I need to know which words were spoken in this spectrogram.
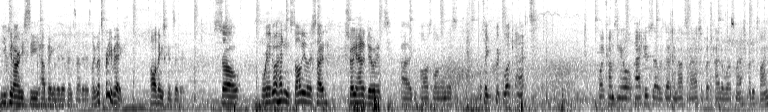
you can already see how big of a difference that is. Like that's pretty big, all things considered. So we're gonna go ahead and install the other side, show you how to do it. Uh, you can follow us along on this. We'll take a quick look at what comes in your little package. That was definitely not smashed, but kind of was smashed, but it's fine.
